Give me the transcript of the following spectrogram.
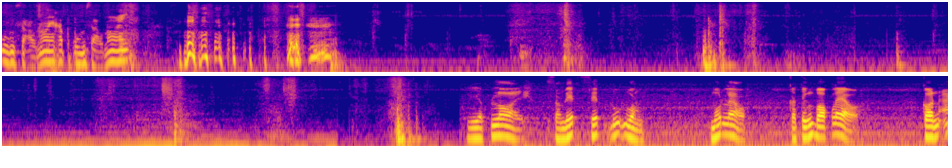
อุ้มสาวน้อยครับ อุ้มสาวน้อย เรียบร้อยสำเร็จเสร็จลุล่วงหมดแล้ว ก็ถึงบอกแล้ว ก่อนไอ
